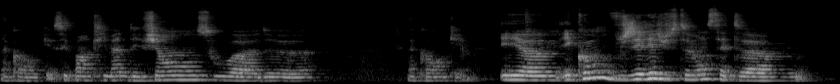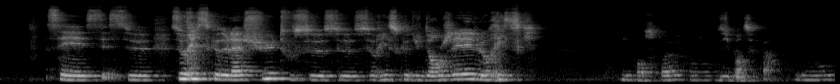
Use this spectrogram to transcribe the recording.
D'accord, ok. C'est pas un climat de défiance ou de D'accord, ok. Et, euh, et, comment vous gérez justement cette, euh, c'est, ce, ce, risque de la chute ou ce, ce, ce risque du danger, le risque? Je pense pas. Vous n'y pensez pas Non.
